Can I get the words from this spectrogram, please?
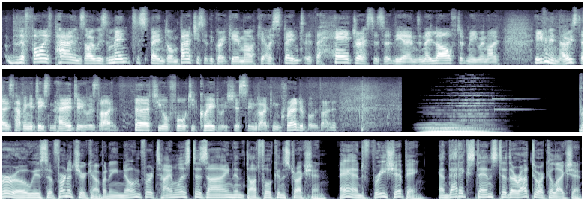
The five pounds I was meant to spend on badges at the Great Gear Market, I spent at the hairdressers at the end, and they laughed at me when I, even in those days, having a decent hairdo was like thirty or forty quid, which just seemed like incredible. Like, Burrow is a furniture company known for timeless design and thoughtful construction and free shipping, and that extends to their outdoor collection.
